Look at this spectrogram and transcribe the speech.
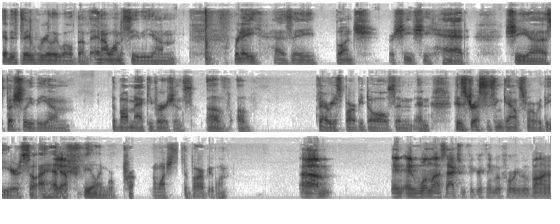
it is a really well done, and I want to see the um. Renee has a bunch, or she she had, she uh, especially the um the Bob Mackie versions of of various Barbie dolls and and his dresses and gowns from over the years. So I have Yeah. a feeling we're probably gonna watch the Barbie one. Um, and and one last action figure thing before we move on.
